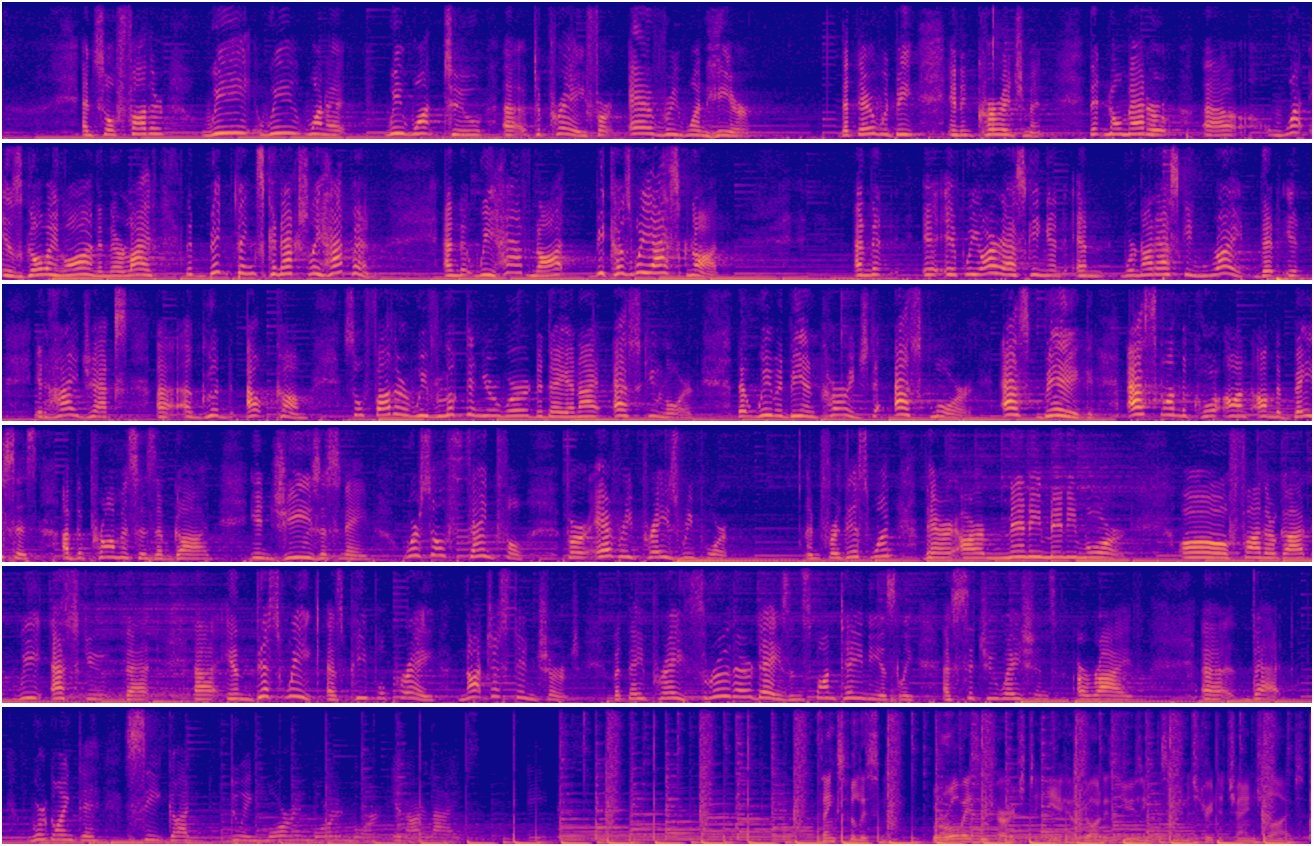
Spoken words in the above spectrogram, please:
And so, Father, we, we want to we want to, uh, to pray for everyone here that there would be an encouragement that no matter uh, what is going on in their life, that big things can actually happen, and that we have not because we ask not, and that if we are asking and, and we're not asking right, that it, it hijacks a, a good outcome. So, Father, we've looked in your word today, and I ask you, Lord, that we would be encouraged to ask more, ask big, ask on the, on, on the basis of the promises of God in Jesus' name. We're so thankful for every praise report. And for this one, there are many, many more Oh, Father God, we ask you that uh, in this week, as people pray, not just in church, but they pray through their days and spontaneously as situations arrive, uh, that we're going to see God doing more and more and more in our lives. Amen. Thanks for listening. We're always encouraged to hear how God is using this ministry to change lives.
